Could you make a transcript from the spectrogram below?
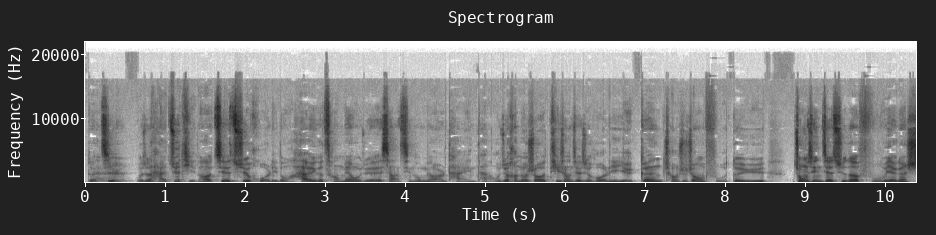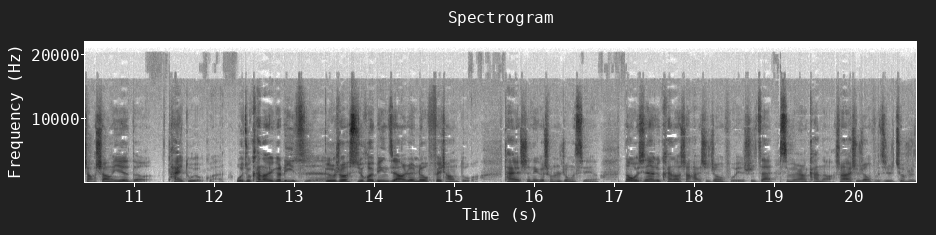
对，其实我觉得还具体到街区活力的话，还有一个层面，我觉得想请陆明老师谈一谈。我觉得很多时候提升街区活力，也跟城市政府对于中心街区的服务业跟小商业的。态度有关，我就看到一个例子，比如说徐汇滨江人流非常多，它也是那个城市中心。那我现在就看到上海市政府也是在新闻上看到，上海市政府其实就是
